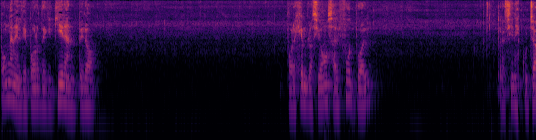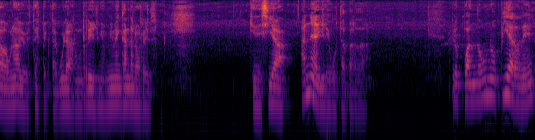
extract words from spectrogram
Pongan el deporte que quieran, pero por ejemplo, si vamos al fútbol, recién escuchaba un audio que está espectacular, un reel, a mí me encantan los reels, que decía, a nadie le gusta perder. Pero cuando uno pierde,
